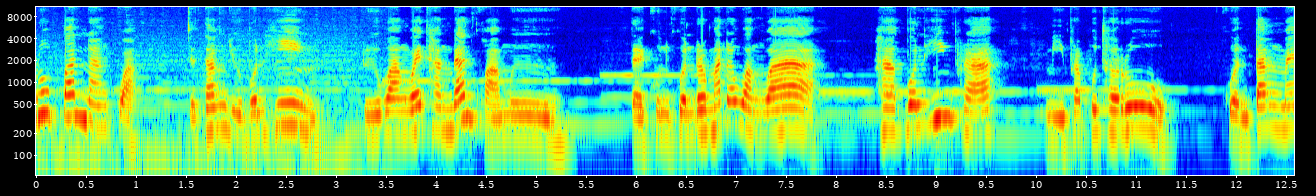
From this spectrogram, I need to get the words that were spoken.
รูปปั้นนางกวัก จะตั้งอยู่บนหิ้ง หรือวางไว้ทางด้านขวามือ แต่คุณควรระมัดระวังว่า หากบนหิ้งพระ มีพระพุทธรูป ควรตั้งแม่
